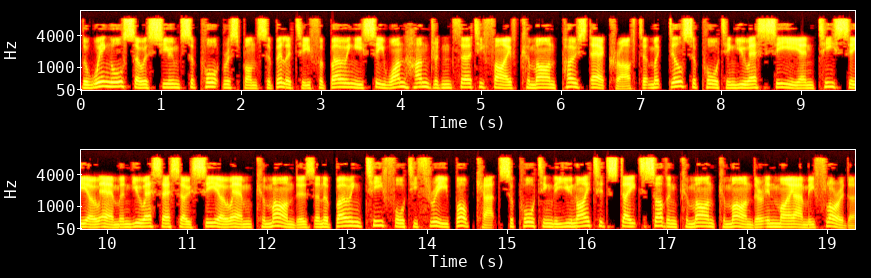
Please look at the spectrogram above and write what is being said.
the wing also assumed support responsibility for Boeing EC-135 command post aircraft at MacDill supporting USCENTCOM and USSOCOM commanders and a Boeing T-43 Bobcat supporting the United States Southern Command commander in Miami, Florida.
